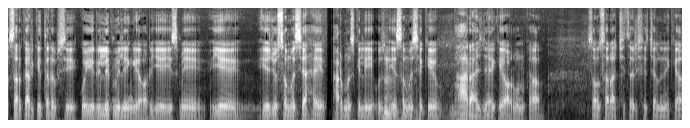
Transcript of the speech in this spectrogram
सरकार की तरफ़ से कोई रिलीफ मिलेंगे और ये इसमें ये ये जो समस्या है फार्मर्स के लिए उस ये हम्म, समस्या के बाहर आ जाएगी और उनका संसार अच्छी तरह से चलने का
